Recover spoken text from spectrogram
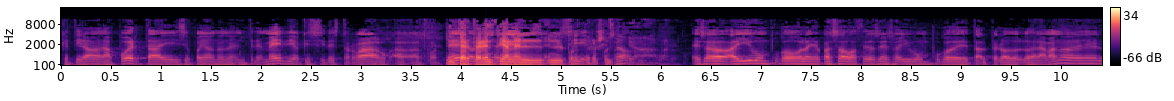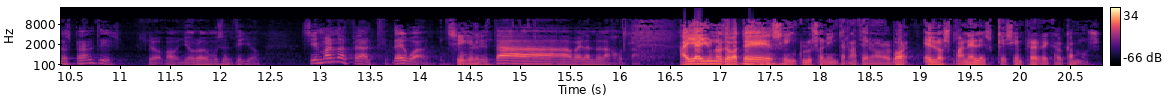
que tiraban a puerta y se ponían en entre medio, que si le estorbaba al, al portero. Interferencia no sé en el- en el portero, sí. pues no. Eso ahí hubo un poco, el año pasado, hace dos años, ahí hubo un poco de tal. Pero lo de la mano de los penaltis, yo, vamos, yo lo veo muy sencillo. Si es mano es penalti, da igual. Sí, si está bailando la jota. Ahí hay unos debates incluso en internacional en los paneles que siempre recalcamos.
